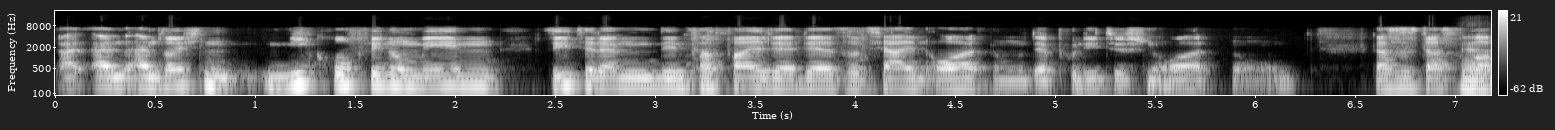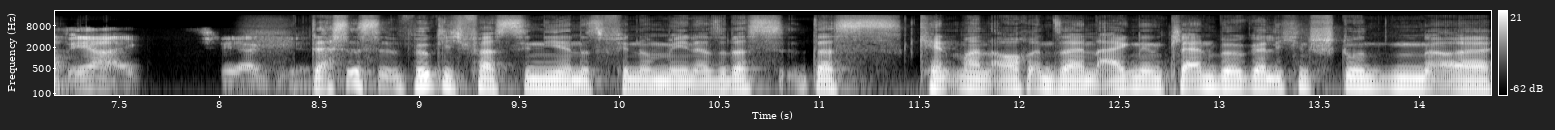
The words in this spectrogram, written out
an, an solchen Mikrophänomenen sieht er dann den Verfall der, der sozialen Ordnung, der politischen Ordnung. Und das ist das, worauf ja. er eigentlich reagiert. Das ist wirklich faszinierendes Phänomen. Also das, das kennt man auch in seinen eigenen kleinbürgerlichen Stunden, äh,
